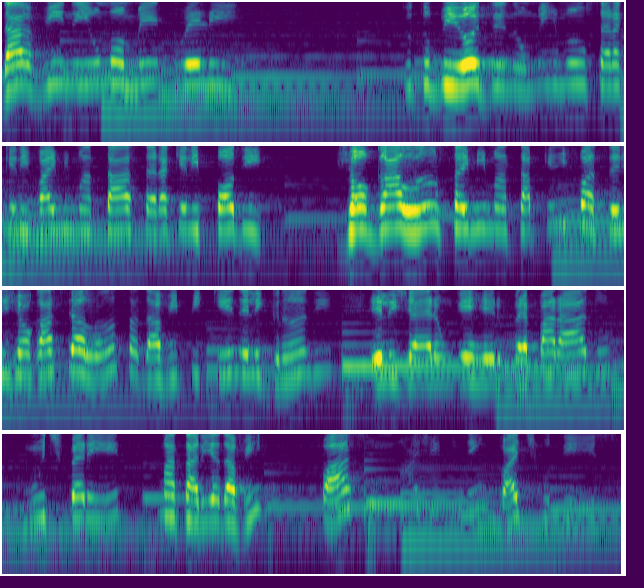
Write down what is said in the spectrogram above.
Davi em nenhum momento ele tutubiou dizendo: "Meu irmão, será que ele vai me matar? Será que ele pode jogar a lança e me matar, porque de fato, se ele jogasse a lança, Davi pequeno, ele grande, ele já era um guerreiro preparado, muito experiente, mataria Davi? Fácil, a gente nem vai discutir isso.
